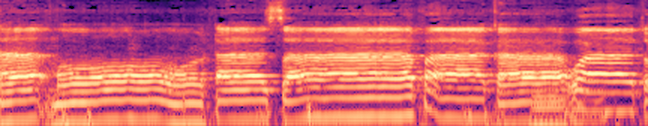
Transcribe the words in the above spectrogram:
นะโมตัสสะภะคะวะโต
